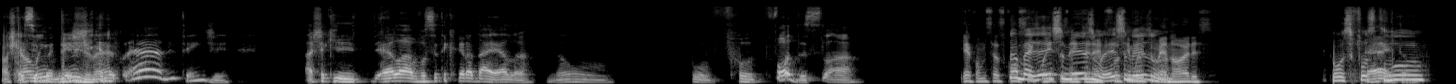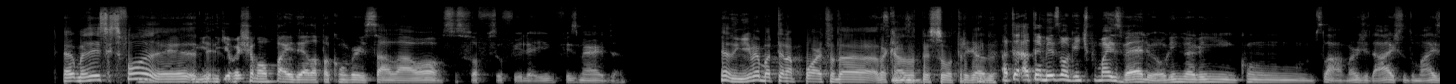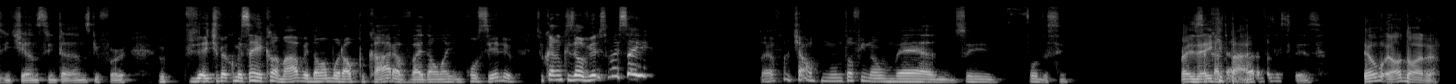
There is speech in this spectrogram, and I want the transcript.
Acho que Aí ela não entende, né? É, não entende acha que ela, você tem que agradar ela, não. Tipo, foda-se lá. E é como se as consequências não, mas é isso mesmo, é isso mesmo. muito menores. Como se fosse é, tudo. Então... É, mas é isso que se for. É... Ninguém, ninguém, vai chamar o pai dela para conversar lá, ó, seu, seu filho aí fez merda. É, ninguém vai bater na porta da, da casa da pessoa, tá ligado? Até, até mesmo alguém, tipo, mais velho, alguém, alguém com, sei lá, maior de idade tudo mais, 20 anos, 30 anos, que for. A gente vai começar a reclamar, vai dar uma moral pro cara, vai dar um conselho. Se o cara não quiser ouvir, ele só vai sair. Só vai falar, tchau, não tô afim não, é, não sei, foda-se. Mas Essa aí que tá. Eu, eu adoro.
